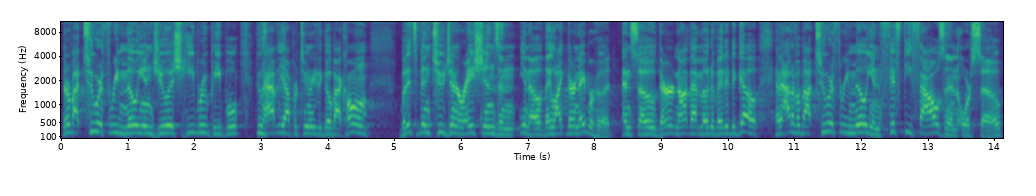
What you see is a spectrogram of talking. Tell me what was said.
There are about two or three million Jewish Hebrew people who have the opportunity to go back home but it's been two generations and you know they like their neighborhood. And so they're not that motivated to go. And out of about two or three million 50000 or so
